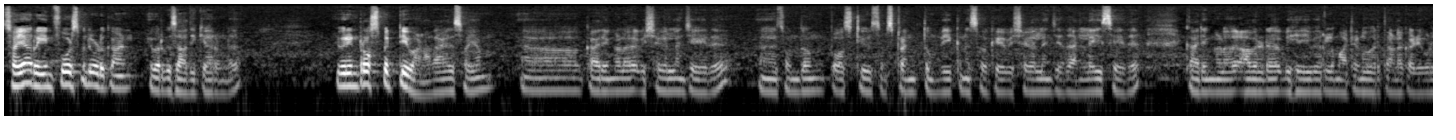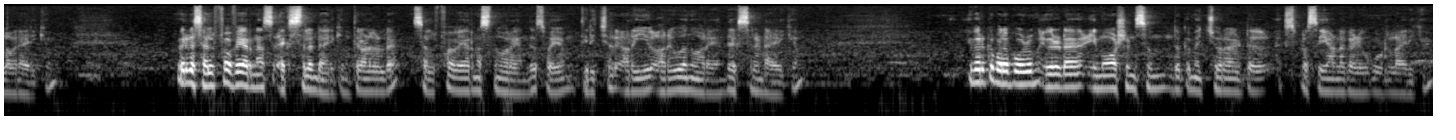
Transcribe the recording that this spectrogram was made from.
സ്വയം റീഇൻഫോഴ്സ്മെന്റ് കൊടുക്കാൻ ഇവർക്ക് സാധിക്കാറുണ്ട്. ഇവർ ഇൻട്രോസ്പെക്റ്റീവാണ് അതായത് സ്വയം കാര്യങ്ങൾ വിശകലനം ചെയ്ത് സ്വന്തം പോസിറ്റീവ്സും സ്ട്രെങ്ത്തും വീക്ക്നെസ്സും ഒക്കെ വിശകലനം ചെയ്ത് അനലൈസ് ചെയ്ത് കാര്യങ്ങൾ അവരുടെ ബിഹേവിയറിൽ മാറ്റങ്ങൾ വരുത്താനുള്ള കഴിവുള്ളവരായിരിക്കും. ഇവരുടെ സെൽഫ് അവെയർനെസ് എക്സലന്റ് ആയിരിക്കും. ഇത്ര ആളുകളുടെ സെൽഫ് അവെയർനെസ് എന്ന് പറയുന്നത് സ്വയം തിരിച്ചറി അറിയ അറിവ് എന്ന് പറയുന്നത് എക്സലന്റ് ആയിരിക്കും. ഇവർക്ക് പലപ്പോഴും ഇവരുടെ ഇമോഷൻസും ഇതൊക്കെ മെച്യൂറായിട്ട് എക്സ്പ്രസ് ചെയ്യാനുള്ള കഴിവ് കൂടുതലായിരിക്കും.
